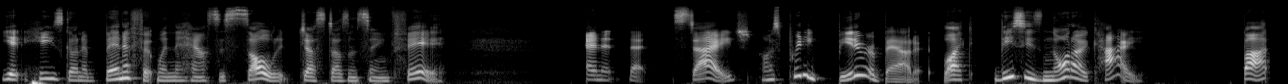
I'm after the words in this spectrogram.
Yet he's going to benefit when the house is sold. It just doesn't seem fair. And at that stage, I was pretty bitter about it. Like, this is not okay. But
